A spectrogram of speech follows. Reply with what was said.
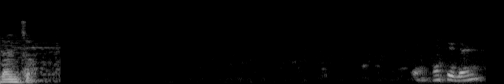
done. Okay then.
